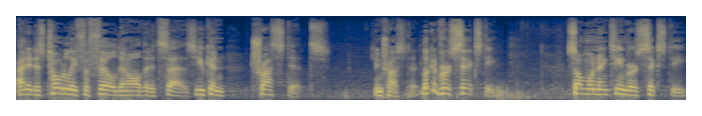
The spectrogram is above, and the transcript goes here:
and it is totally fulfilled in all that it says. You can trust it. You can trust it. Look at verse 60. Psalm 119, verse 60.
